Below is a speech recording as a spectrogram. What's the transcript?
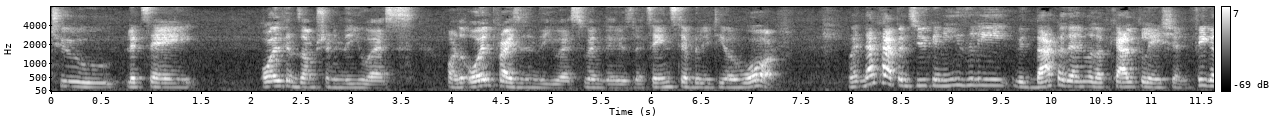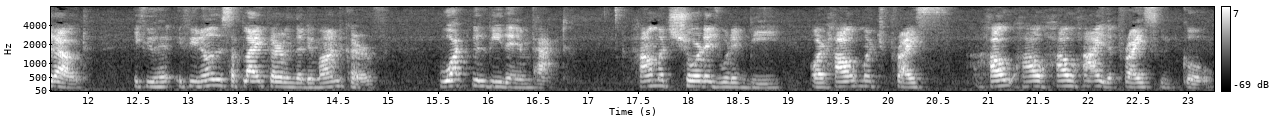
to, let's say, oil consumption in the US or the oil prices in the US when there is, let's say, instability or war, when that happens, you can easily, with back of the envelope calculation, figure out if you, if you know the supply curve and the demand curve, what will be the impact? How much shortage would it be, or how much price, how how how high the price would go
